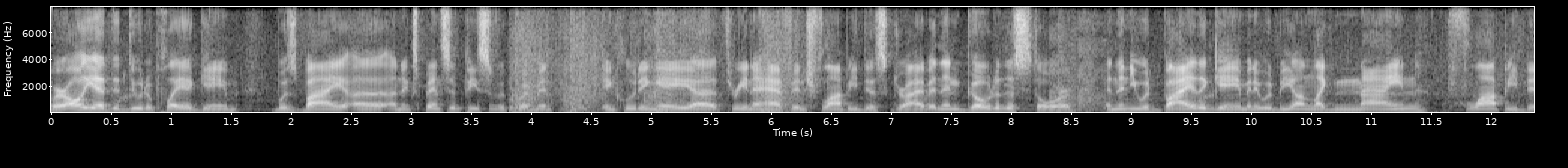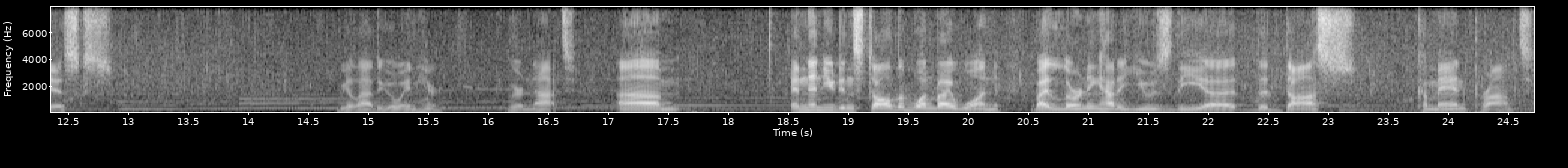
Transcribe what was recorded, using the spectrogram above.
where all you had to do to play a game was buy uh, an expensive piece of equipment, including a uh, three and a half inch floppy disk drive, and then go to the store, and then you would buy the game, and it would be on like nine floppy disks. We allowed to go in here? We're not. Um, and then you'd install them one by one by learning how to use the uh, the DOS command prompt,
